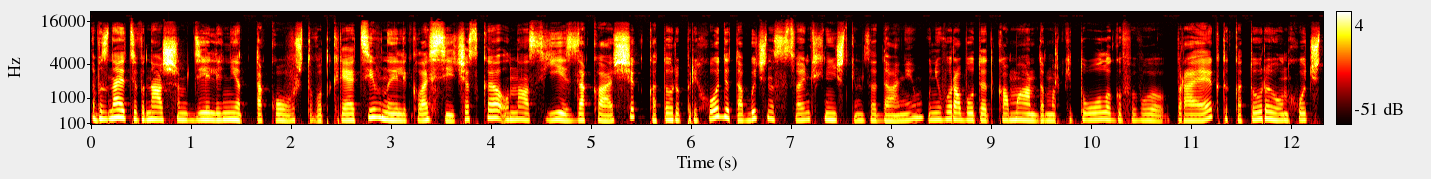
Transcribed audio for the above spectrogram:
Вы знаете, в нашем деле нет такого, что вот креативное или классическое. У нас есть заказчик, который приходит обычно со своим техническим заданием. У него работает команда маркетологов его проекта, который он хочет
